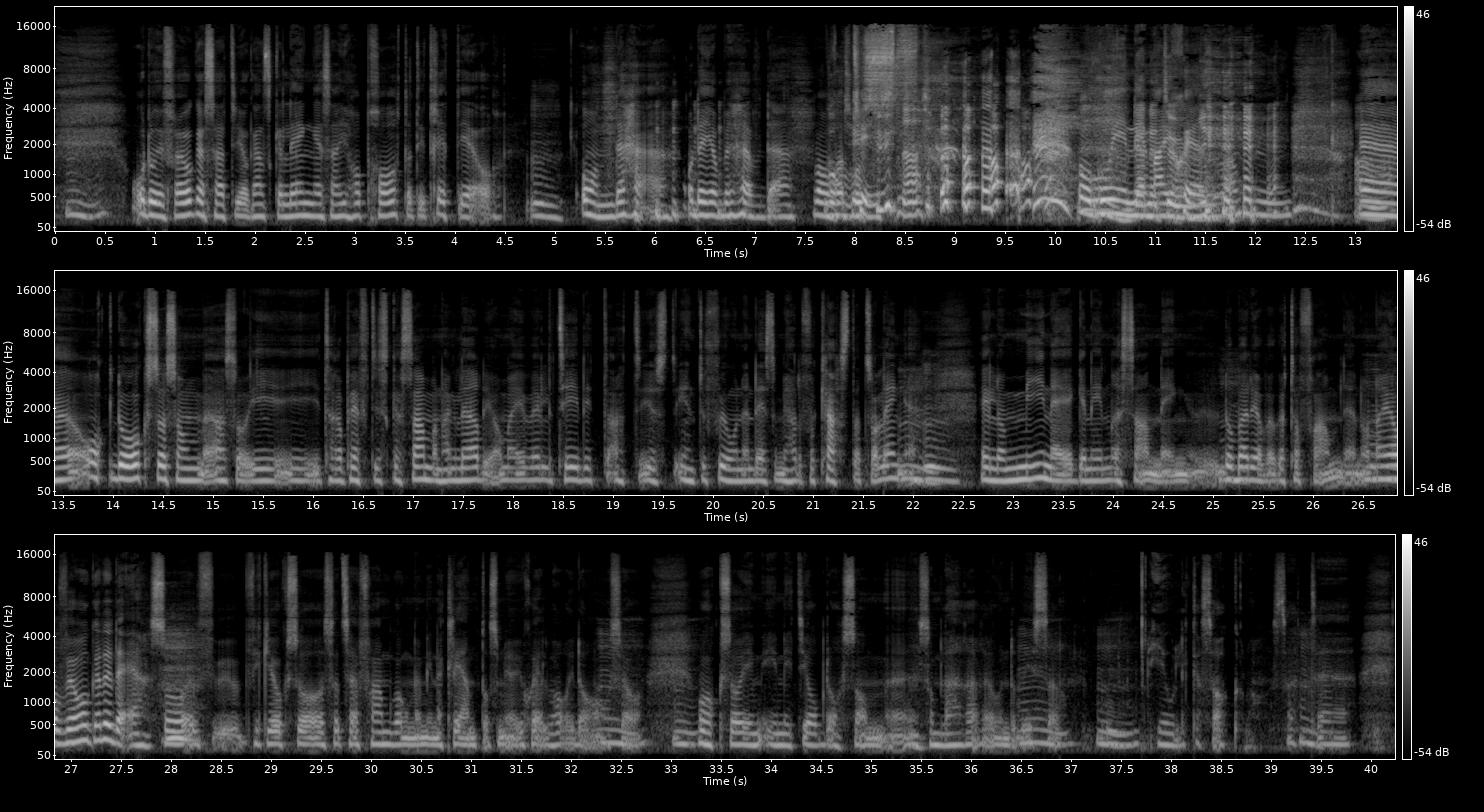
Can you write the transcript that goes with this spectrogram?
Och då ifrågasatte jag ganska länge, så här, jag har pratat i 30 år Mm. om det här och det jag behövde var att Var vara tyst. och gå in i Den mig tung. själv. Mm. Eh, och då också som alltså, i, i terapeutiska sammanhang lärde jag mig väldigt tidigt att just intuitionen, det som jag hade förkastat så länge, Mm. eller min egen inre sanning, då började jag våga ta fram den. Och när jag vågade det så fick jag också så att säga, framgång med mina klienter som jag ju själv har idag. Och, så. och också i, i mitt jobb då som, eh, som lärare och undervisare Mm. i olika saker. Så att, eh,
